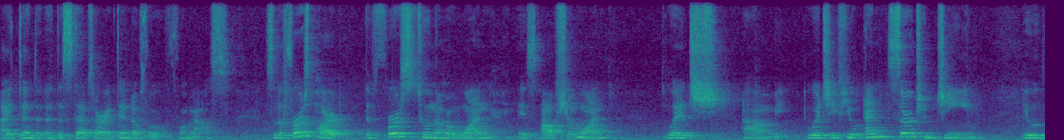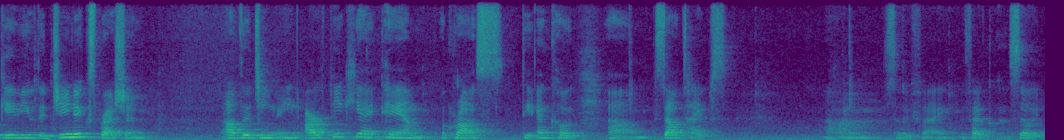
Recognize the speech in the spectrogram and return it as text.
uh, the steps are identical for, for mouse. So the first part, the first tool number one is option one, which um, which if you insert a gene, it will give you the gene expression of the gene in RPKM across the ENCODE um, cell types. Um, so if I, if I, so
